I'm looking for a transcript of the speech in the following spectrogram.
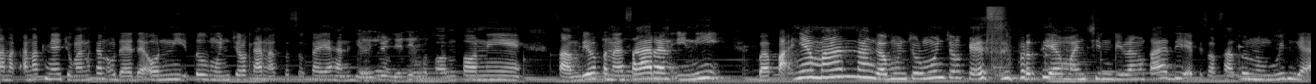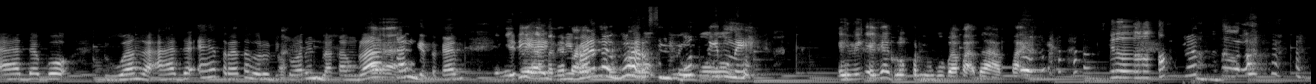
anak-anaknya. Cuman kan udah ada Oni itu muncul kan aku suka ya Han Hyojo hmm. jadi aku tonton nih. Sambil penasaran ini bapaknya mana? Nggak muncul-muncul kayak seperti yang Mancin bilang tadi. Episode satu nungguin nggak ada Bo. Dua nggak ada. Eh ternyata baru dikeluarin belakang-belakang gitu kan. Ini jadi ya gimana? Gue harus ngikutin nih. Ini kayaknya gue penunggu bapak-bapak betul.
